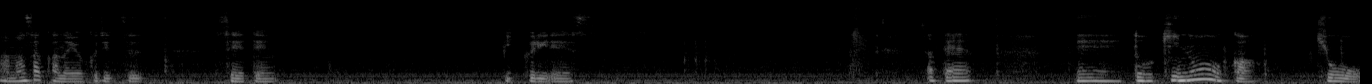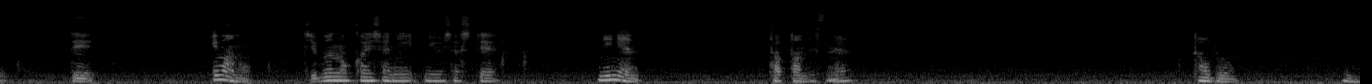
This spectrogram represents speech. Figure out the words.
まあ、まさかの翌日晴天。びっくりです。さて、えっ、ー、と、昨日か今日で、今の自分の会社に入社して2年経ったんですね。多分。うん。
